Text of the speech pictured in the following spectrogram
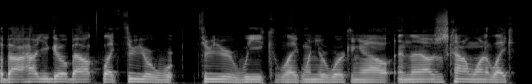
about how you go about like through your through your week, like when you're working out, and then I was just kind of wanted like,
